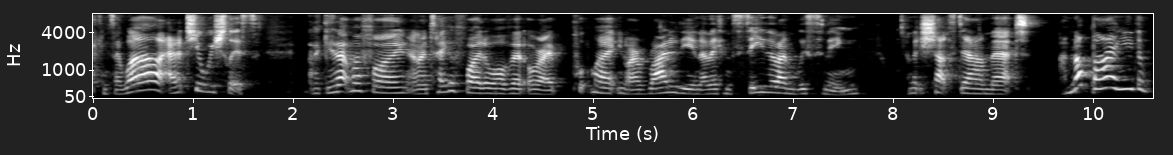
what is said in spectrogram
can say, well, add it to your wish list. I get out my phone and I take a photo of it or I put my, you know, I write it in and they can see that I'm listening and it shuts down that I'm not buying the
